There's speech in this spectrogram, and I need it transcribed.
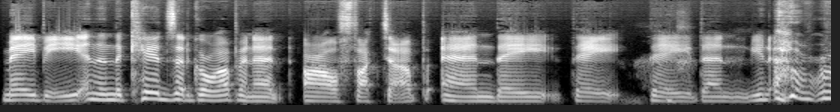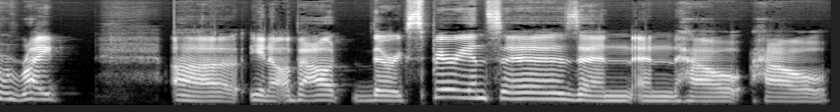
maybe, and then the kids that grow up in it are all fucked up, and they they they then you know write, uh, you know about their experiences and and how how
